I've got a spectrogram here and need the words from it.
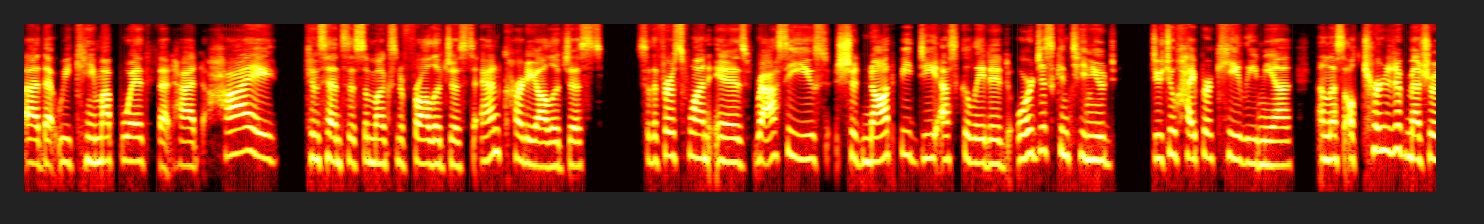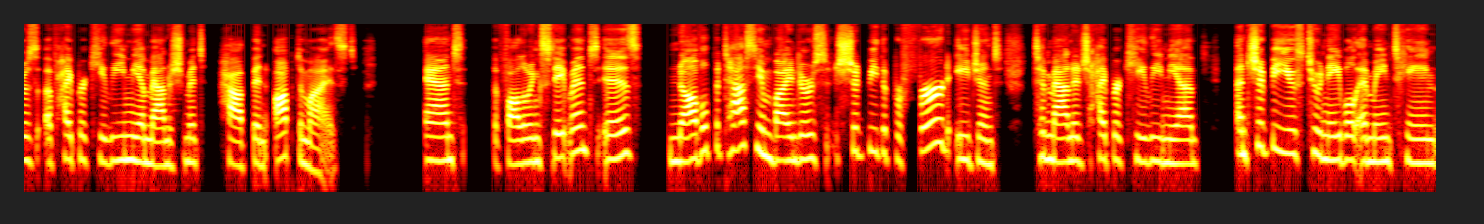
uh, that we came up with that had high consensus amongst nephrologists and cardiologists. So the first one is RASI use should not be de escalated or discontinued due to hyperkalemia unless alternative measures of hyperkalemia management have been optimized. And the following statement is novel potassium binders should be the preferred agent to manage hyperkalemia and should be used to enable and maintain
